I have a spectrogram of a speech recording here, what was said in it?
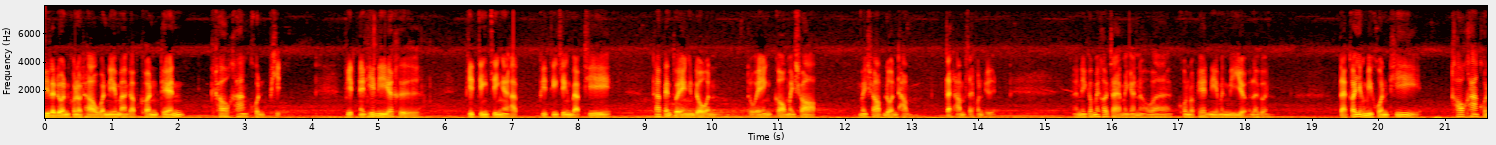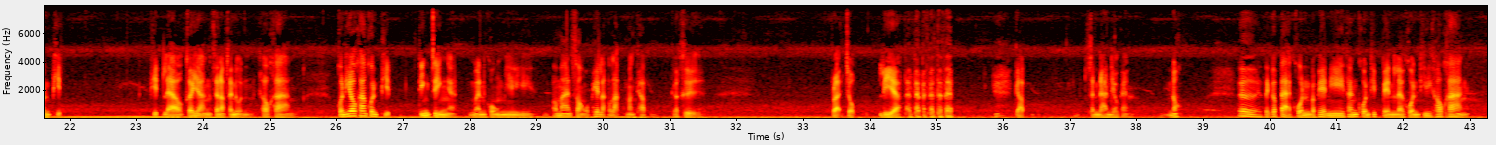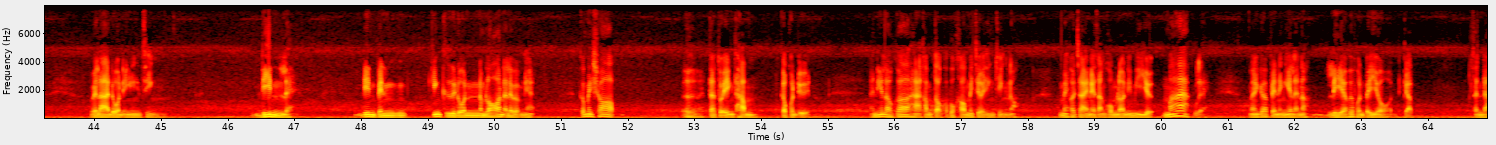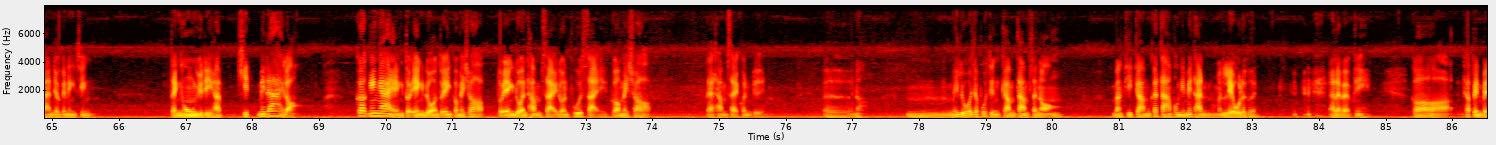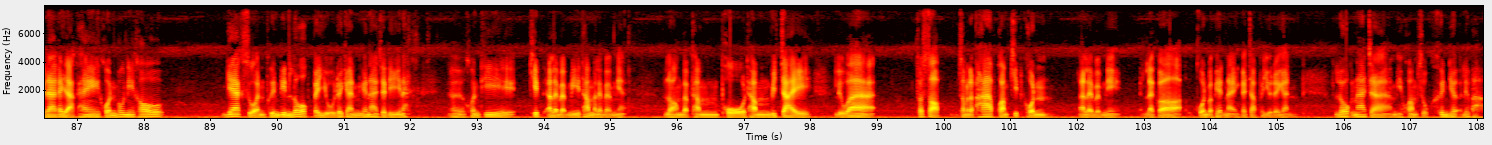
พี่ระดนคนเทาวันนี้มากับคอนเทนต์เข้าข้างคนผิด ผิดในที่นี้ก็คือผิดจริงๆอะครับ ผิดจริง ๆ แบบที่ถ้าเป็นตัวเองโดน ตัวเองก็ไม่ชอบ ไม่ชอบโดนทำแต่ทำใส่คนอื่น อันนี้ก็ไม่เข้าใจเหมือนกันนะว่าคนประเภทนี้มันมีเยอะเหลือเกิน แต่ก็ยังมีคนที่เข้าข้างคนผิด ผิดแล้วก็ยังสนับสนุนเข้าข้าง คนที่เข้าข้างคนผิดจริงๆอะมันคงมี ประมาณสองประเภทหลักๆมั้งครับ ก็คือ ประจบเลียแป๊บๆๆๆกับสันดานเดียวกันเนาะเออ แต่ก็แปลกคนประเภทนี้ทั้งคนที่เป็นและคนที่เข้าข้าง เวลาโดนเองจริงๆ ดิ้นเลย ดิ้นเป็นกิ้งคือโดนน้ำร้อนอะไรแบบเนี้ย ก็ไม่ชอบ เออ แต่ตัวเองทำกับคนอื่น อันนี้เราก็หาคำตอบกับพวกเขาไม่เจอจริง ๆ เนาะ ไม่เข้าใจในสังคมเรานี่มีเยอะมากเลย มันก็เป็นอย่างนี้แหละเนาะเลียเพื่อผลประโยชน์กับสันดานเดียวกันจริง ๆ แต่งงอยู่ดีครับ คิดไม่ได้หรอ ก็ง่ายๆเองตัวเองโดนตัวเองก็ไม่ชอบ ตัวเองโดนทำใส่โดนพูดใส่ก็ไม่ชอบ แต่ทำใส่คนอื่น เออเนาะอืม ไม่รู้ว่าจะพูดถึงกรรมตามสนอง บางทีกรรมก็ตามพวกนี้ไม่ทันมันเร็วเหลือเกิน อะไรแบบนี้ ก็ถ้าเป็นไปได้ก็อยากให้คนพวกนี้เขาแยกส่วนพื้นดินโลกไปอยู่ด้วยกันก็น่าจะดีนะเออคนที่คิดอะไรแบบนี้ทำอะไรแบบเนี้ยลองแบบทำโพทำวิจัย หรือว่าทดสอบสมรรถภาพความคิดคนอะไรแบบนี้ แล้วก็คนประเภทไหนก็จับไปอยู่ด้วยกัน โลกน่าจะมีความสุขขึ้นเยอะหรือเปล่า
